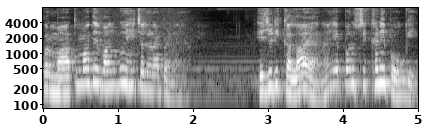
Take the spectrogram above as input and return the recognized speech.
ਪ੍ਰਮਾਤਮਾ ਦੇ ਵਾਂਗੂ ਹੀ ਚੱਲਣਾ ਪੈਣਾ ਆ। ਇਹ ਜਿਹੜੀ ਕਲਾ ਹੈ ਨਾ, ਇਹ ਆਪਾਂ ਨੂੰ ਸਿੱਖਣੀ ਪਊਗੀ।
